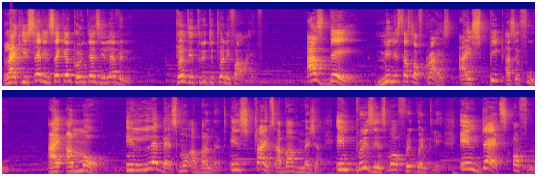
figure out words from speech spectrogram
Like he said in 2 Corinthians 11 23 to 25. As they, ministers of Christ, I speak as a fool. I am more. In labors more abundant, in stripes above measure, in prisons more frequently, in deaths often.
